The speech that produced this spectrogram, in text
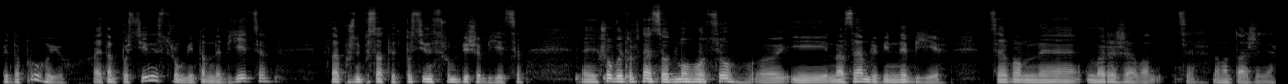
під напругою. Хай там постійний струм, він там не б'ється. Зараз почну писати, постійний струм більше б'ється. Е, Якщо ви торкнеться одного цього е, і на землю він не б'є. Це вам не мережева це навантаження.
